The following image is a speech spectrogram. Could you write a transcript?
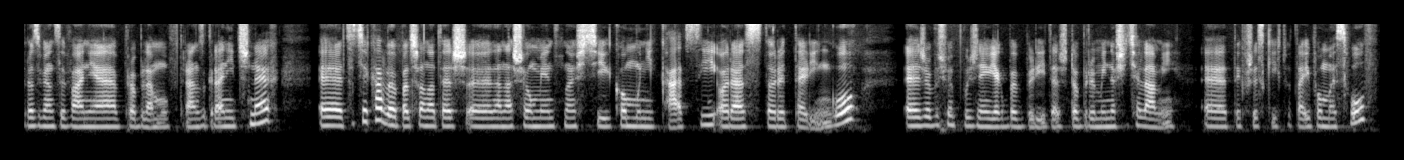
rozwiązywanie problemów transgranicznych. E, Co ciekawe, patrzono też e, na nasze umiejętności komunikacji oraz storytellingu, e, żebyśmy później jakby byli też dobrymi nosicielami tych wszystkich tutaj pomysłów.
